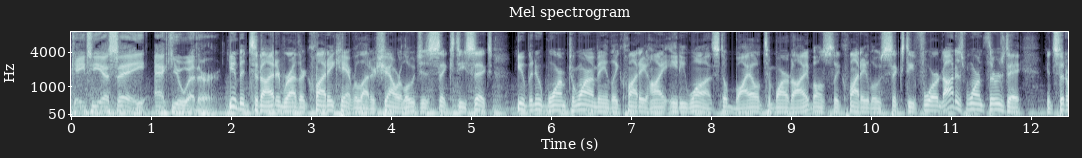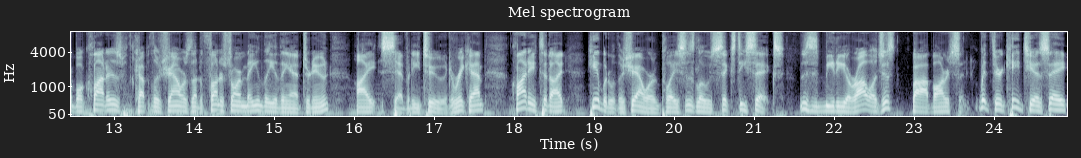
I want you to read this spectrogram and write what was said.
KTSA AccuWeather. Humid tonight and rather cloudy. Can't rely on shower. Low just 66. Humid and warm tomorrow. Mainly cloudy. High 81. Still mild tomorrow night. Mostly cloudy. Low 64. Not as warm Thursday. Considerable cloudiness with a couple of showers. and a thunderstorm mainly in the afternoon. High 72. To recap, cloudy tonight. Humid with a shower in places. Low 66. This is meteorologist Bob Larson with your KTSA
